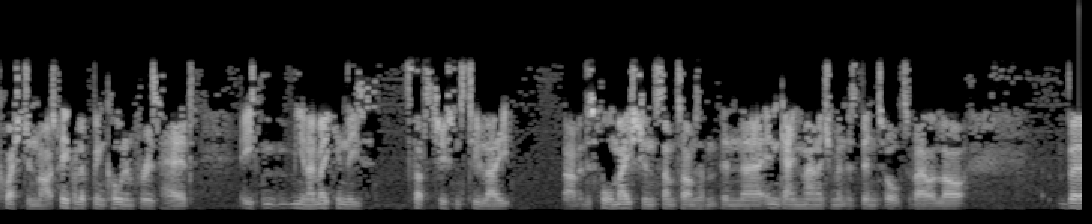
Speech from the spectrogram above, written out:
question marks. People have been calling for his head. He's, you know, making these substitutions too late. Um, this formation sometimes haven't been there. In-game management has been talked about a lot. But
